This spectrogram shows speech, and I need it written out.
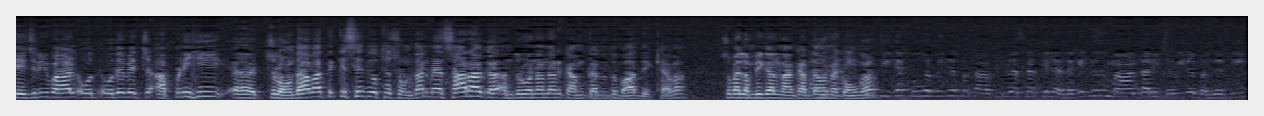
Kejriwal ਉਹਦੇ ਵਿੱਚ ਆਪਣੀ ਹੀ ਚਲਾਉਂਦਾ ਵਾ ਤੇ ਕਿਸੇ ਦੀ ਉੱਥੇ ਸੁਣਦਾ ਨਹੀਂ ਮੈਂ ਸਾਰਾ ਅੰਦਰੋਂ ਉਹਨਾਂ ਨਾਲ ਕੰਮ ਕਰਨ ਤੋਂ ਬਾਅਦ ਦੇਖਿਆ ਵਾ। ਸੋ ਮੈਂ ਲੰਬੀ ਗੱਲ ਨਾ ਕਰਦਾ ਹੋਇਆ ਮੈਂ ਕਹੂੰਗਾ। ਚੀਜ਼ਾਂ ਕੁਵਰ ਵਿਜੇ ਪ੍ਰਤਾਪ ਸਿੰਘ ਨੂੰ ਇਸ ਕਰਕੇ ਲਿਆਂਦਾ ਕਿ ਕੋਈ ਇਮਾਨਦਾਰੀ ਛਵੀ ਦੇ ਬੰਦੇ ਸੀ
